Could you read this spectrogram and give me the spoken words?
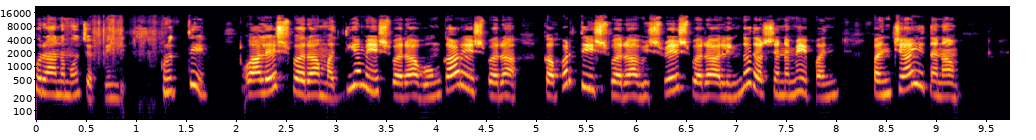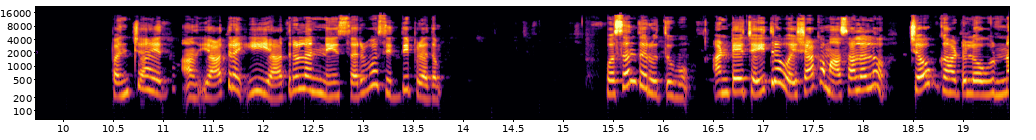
పురాణము చెప్పింది. కృత్తి వాలేశ్వర మధ్యమేశ్వర ఓంకారేశ్వర కపర్తీశ్వర విశ్వేశ్వర లింగ దర్శనమే పం పంచాయతన పంచాయత్ యాత్ర. ఈ యాత్రలన్నీ సర్వసిద్ధిప్రదం. వసంత ఋతువు అంటే చైత్ర వైశాఖ మాసాలలో చౌక్ ఘాటులో ఉన్న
